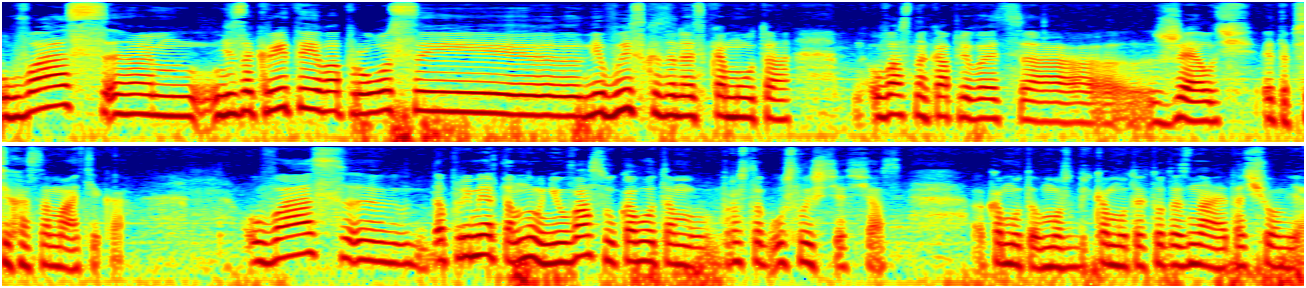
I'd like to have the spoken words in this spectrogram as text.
у вас э, незакрытые вопросы, невысказанность кому-то, у вас накапливается желчь, это психосоматика. У вас, э, например, там, ну не у вас, у кого там, просто услышите сейчас, кому-то, может быть, кому-то кто-то знает, о чем я.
